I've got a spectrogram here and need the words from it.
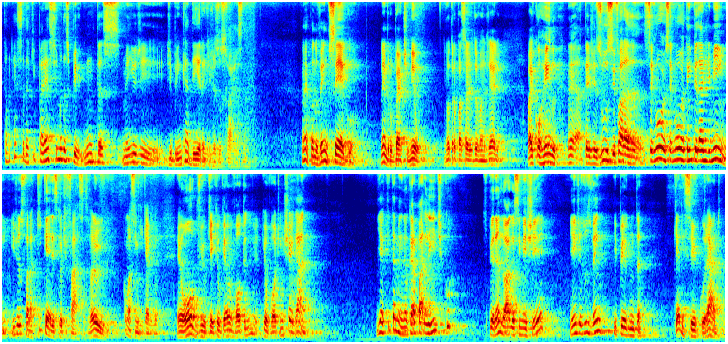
Então, essa daqui parece uma das perguntas meio de, de brincadeira que Jesus faz. Né? É? Quando vem um cego, lembra o Bartimeu, em outra passagem do Evangelho, vai correndo né, até Jesus e fala: Senhor, Senhor, tem piedade de mim. E Jesus fala: Que queres que eu te faça? Você fala: Como assim que quer? É óbvio que, que eu quero que eu volte a enxergar. E aqui também, né, o cara paralítico, esperando a água se mexer, e aí Jesus vem e pergunta: Queres ser curado?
